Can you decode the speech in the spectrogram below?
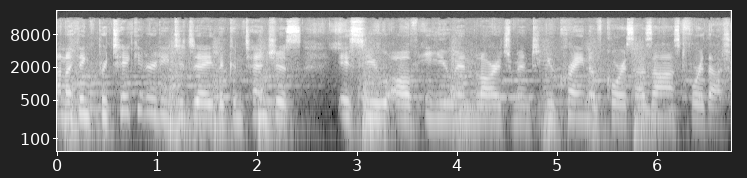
And I think, particularly today, the contentious issue of EU enlargement. Ukraine, of course, has asked for that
